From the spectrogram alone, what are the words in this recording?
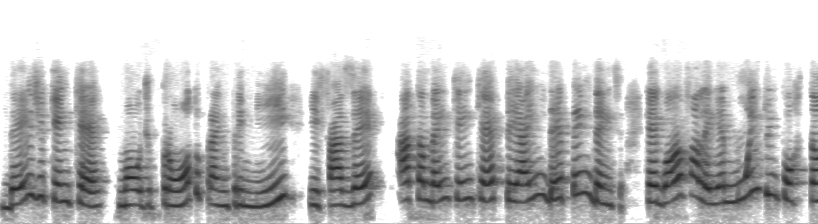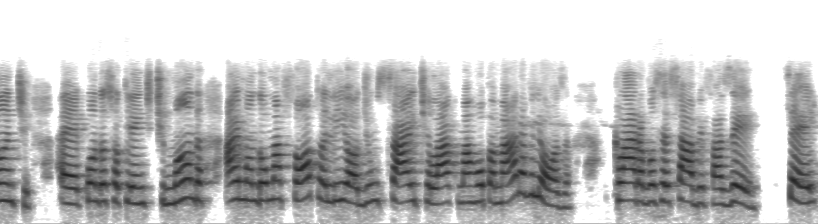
desde quem quer molde pronto para imprimir e fazer, a também quem quer ter a independência. Que é igual eu falei, é muito importante é, quando a sua cliente te manda, ai, mandou uma foto ali, ó, de um site lá com uma roupa maravilhosa. Clara, você sabe fazer? Sei,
